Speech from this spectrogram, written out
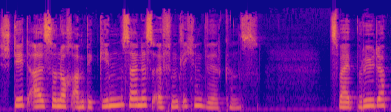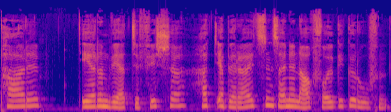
steht also noch am Beginn seines öffentlichen Wirkens. Zwei Brüderpaare, ehrenwerte Fischer hat er bereits in seine Nachfolge gerufen.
